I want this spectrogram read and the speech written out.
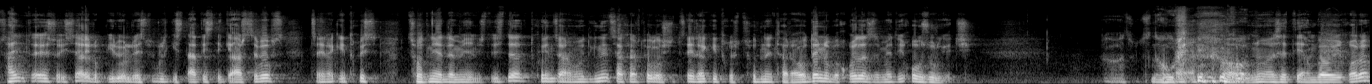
საინტერესო ის არის, რომ პირველი რესპუბლიკის სტატისტიკა არსებობს წერა-კითხვის ცოდნი ადამიანისთვის და თქვენ წარმოიდგინეთ საქართველოს წერა-კითხვის ცოდნეთა რაოდენობა ყველაზე მეტი იყო ოზურგეთში. რაღაც უცნაური. ხო, ну ასეთი ამბავი იყო, რომ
